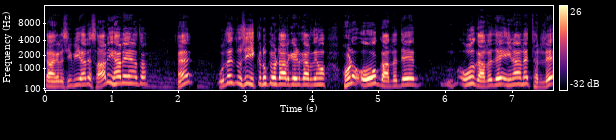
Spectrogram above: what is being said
ਕਾਂਗਰਸੀ ਵੀ ਹਾਰੇ, ਸਾਰੇ ਹਾਰੇ ਆ ਤਾਂ। ਹੈ? ਉਹਦੇ ਤੁਸੀਂ ਇੱਕ ਨੂੰ ਕਿਉਂ ਟਾਰਗੇਟ ਕਰਦੇ ਹੋ? ਹੁਣ ਉਹ ਗੱਲ ਦੇ ਉਹ ਗੱਲ ਦੇ ਇਹਨਾਂ ਨੇ ਥੱਲੇ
